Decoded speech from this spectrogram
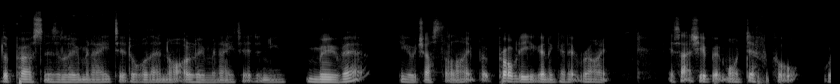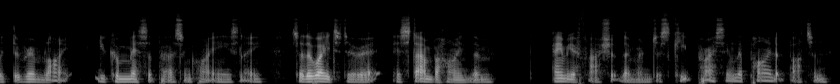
the person is illuminated or they're not illuminated and you move it, you adjust the light, but probably you're going to get it right. It's actually a bit more difficult with the rim light. You can miss a person quite easily. So the way to do it is stand behind them, aim your flash at them and just keep pressing the pilot button,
